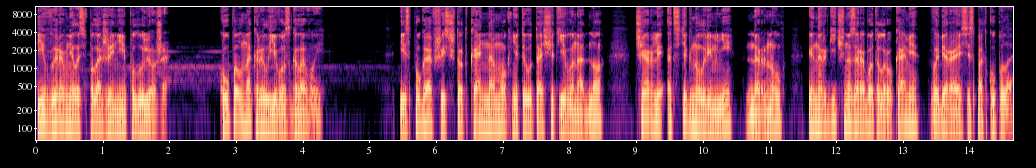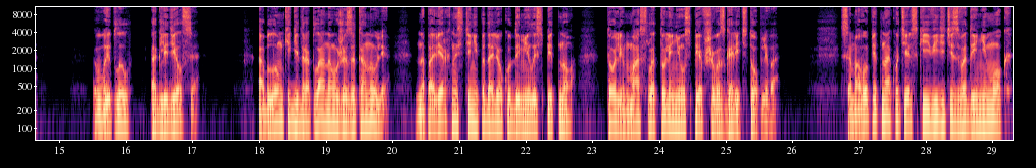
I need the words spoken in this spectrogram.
и выровнялось в положении полулежа. Купол накрыл его с головой. Испугавшись, что ткань намокнет и утащит его на дно, Чарли отстегнул ремни, нырнул, энергично заработал руками, выбираясь из-под купола. Выплыл, огляделся. Обломки гидроплана уже затонули, на поверхности неподалеку дымилось пятно — то ли масло, то ли не успевшего сгореть топлива. Самого пятна Кутельский видеть из воды не мог.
